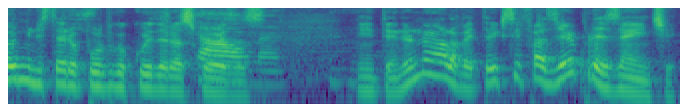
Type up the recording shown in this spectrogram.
e o Ministério Público cuida das Tchau, coisas. Né? Entendeu? Não, ela vai ter que se fazer presente.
